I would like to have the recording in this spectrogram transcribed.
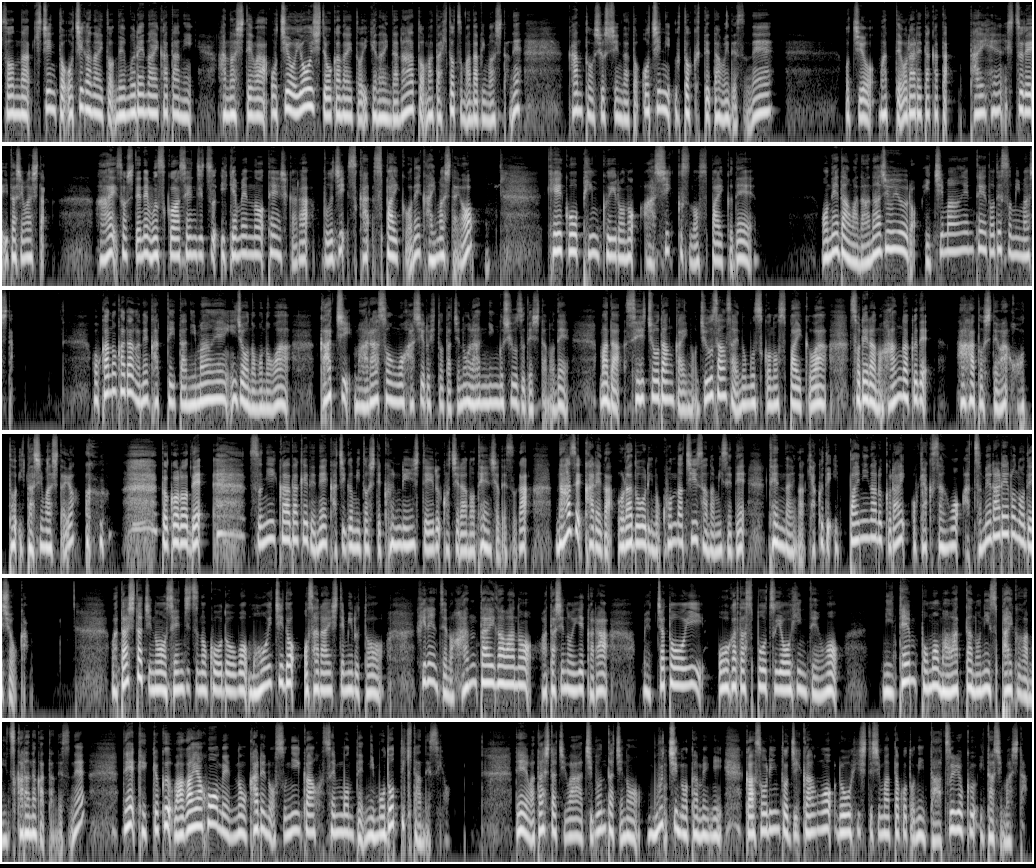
そんなきちんとオチがないと眠れない方に話してはオチを用意しておかないといけないんだなとまた一つ学びましたね。関東出身だとオチに疎くてダメですね。オチを待っておられた方、大変失礼いたしました。はい。そしてね、息子は先日イケメンの店主から無事スパイクをね、買いましたよ。蛍光ピンク色のアシックスのスパイクでお値段は70ユーロ、1万円程度で済みました。他の方がね、買っていた2万円以上のものは、ガチマラソンを走る人たちのランニングシューズでしたので、まだ成長段階の13歳の息子のスパイクは、それらの半額で、母としてはほっといたしましたよ。ところで、スニーカーだけでね、勝ち組として君臨しているこちらの店主ですが、なぜ彼が裏通りのこんな小さな店で店内が客でいっぱいになるくらいお客さんを集められるのでしょうか。私たちの先日の行動をもう一度おさらいしてみると、フィレンツェの反対側の私の家からめっちゃ遠い大型スポーツ用品店を2店舗も回ったのにスパイクが見つからなかったんですね。で、結局我が家方面の彼のスニーカー専門店に戻ってきたんですよ。で、私たちは自分たちの無知のためにガソリンと時間を浪費してしまったことに脱力いたしました。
